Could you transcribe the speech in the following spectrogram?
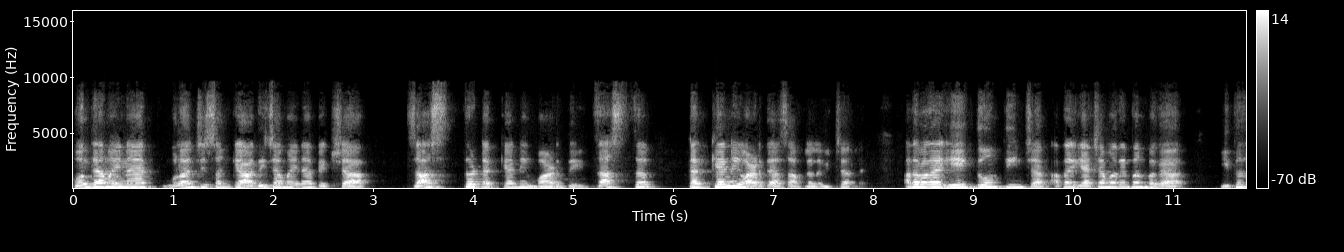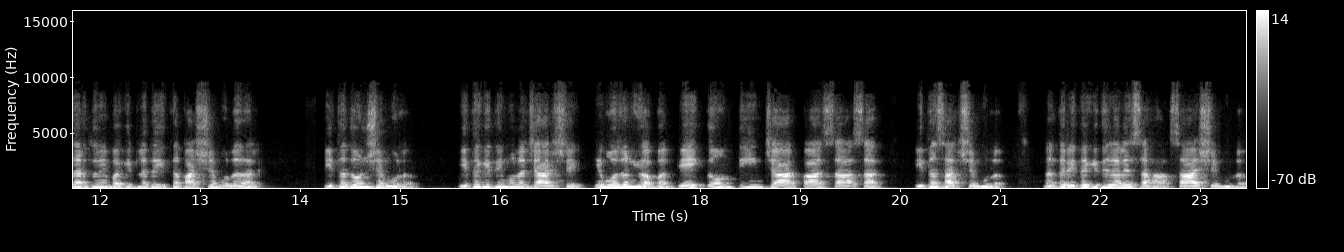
कोणत्या महिन्यात मुलांची संख्या आधीच्या महिन्यापेक्षा जास्त टक्क्यांनी वाढते जास्त टक्क्यांनी वाढते असं आपल्याला विचारलंय. आता बघा एक दोन तीन चार. आता याच्यामध्ये पण बघा इथं जर तुम्ही बघितलं तर इथं पाचशे मुलं झाले. इथं दोनशे मुलं. इथं किती मुलं? चारशे. हे मोजून घेऊ आपण. एक दोन तीन चार पाच सहा सात. इथं सातशे मुलं. नंतर इथं किती झाले? सहा. सहाशे मुलं.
